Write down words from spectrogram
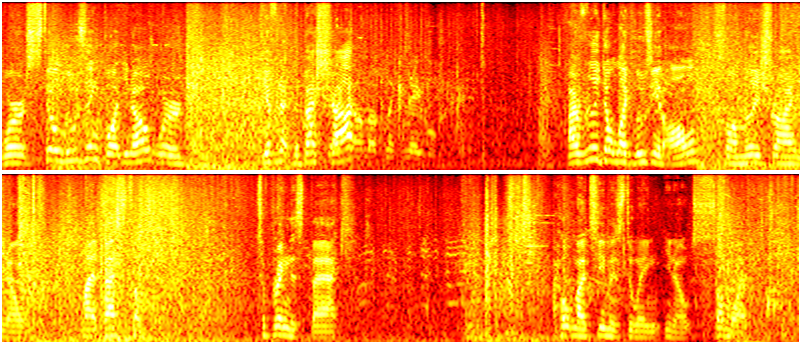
We're still losing, but you know, we're giving it the best shot. I really don't like losing at all, so I'm really trying, you know, my best to, to bring this back. I hope my team is doing, you know, somewhat... Oh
